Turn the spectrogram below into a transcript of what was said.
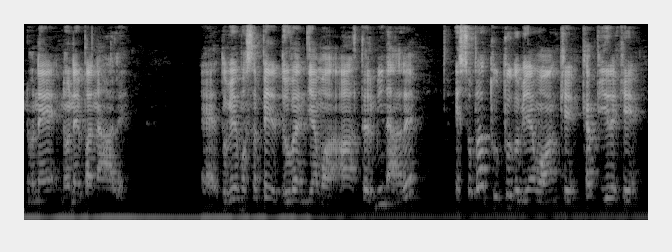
non è, non è banale. Eh, dobbiamo sapere dove andiamo a, a, terminare e soprattutto dobbiamo anche capire che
